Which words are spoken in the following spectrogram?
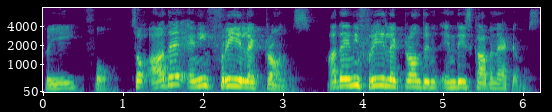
three, four. So are there any free electrons? Are there any free electrons in, in these carbon atoms?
